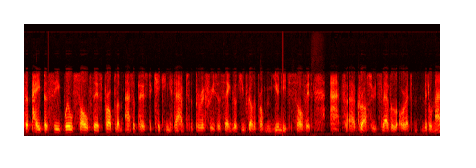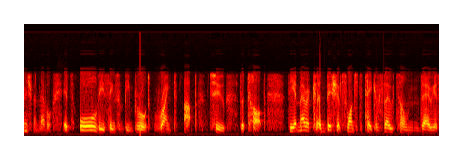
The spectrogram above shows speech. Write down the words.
the papacy will solve this problem, as opposed to kicking it out to the peripheries and saying, look, you've got a problem, you need to solve it at uh, grassroots level or at middle management level. It's all these things have been brought right up to the top. The American bishops wanted to take a vote on various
